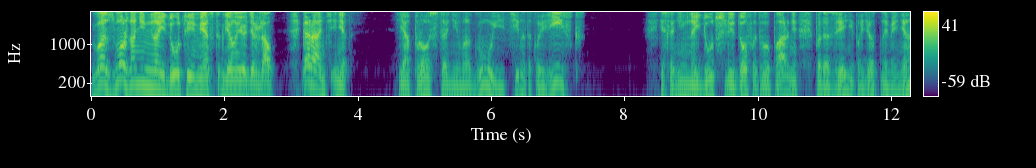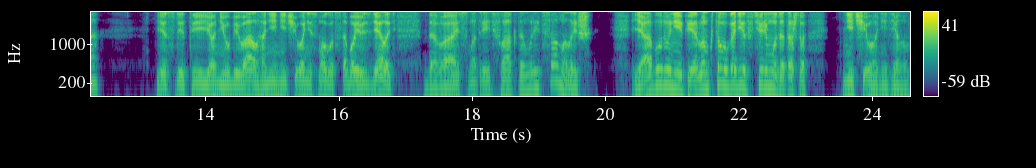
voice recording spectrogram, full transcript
Возможно, они не найдут и место, где он ее держал. Гарантии нет. Я просто не могу идти на такой риск. Если они не найдут следов этого парня, подозрение пойдет на меня. Если ты ее не убивал, они ничего не смогут с тобою сделать. Давай смотреть фактом в лицо, малыш. Я буду не первым, кто угодит в тюрьму за то, что ничего не делал.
